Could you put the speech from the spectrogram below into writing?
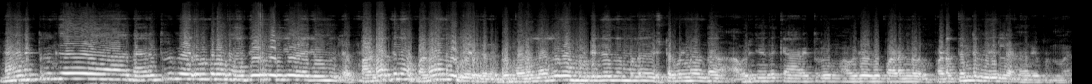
ഡയറക്ടർക്ക് ഡയറക്ടർ പേര് കൊണ്ട് പറഞ്ഞാൽ അദ്ദേഹം വലിയ കാര്യമൊന്നുമില്ല. പടത്തിന് പടമാണ് വിലയിരുത്തുന്നത് ഇപ്പൊ മോഹൻലാലിന് മമ്മൂട്ടിനെ നമ്മൾ ഇഷ്ടപ്പെടുന്നത് എന്താ? അവർ ചെയ്ത ക്യാരക്ടറും അവർ ചെയ്ത പടങ്ങളും പടത്തിന്റെ പേരിലാണ് അറിയപ്പെടുന്നത്.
